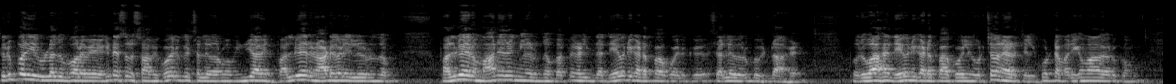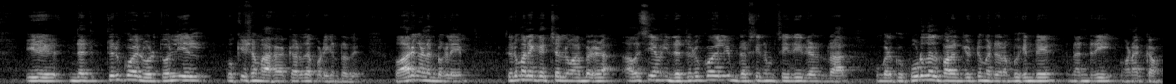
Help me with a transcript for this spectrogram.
திருப்பதியில் உள்ளது போலவே வெங்கடேஸ்வர சுவாமி கோயிலுக்கு செல்ல விரும்பும் இந்தியாவின் பல்வேறு நாடுகளில் இருந்தும் பல்வேறு மாநிலங்களில் இருந்தும் பக்தர்கள் இந்த தேவனி கடப்பா கோயிலுக்கு செல்ல விரும்புகின்றார்கள். பொதுவாக தேவனி கடப்பா கோயிலின் உற்சவ நேரத்தில் கூட்டம் அதிகமாக இருக்கும். இது இந்த திருக்கோயில் ஒரு தொல்லியல் பொக்கிஷமாக கருதப்படுகின்றது. வாருங்கள் நண்பர்களே திருமலைக்கு செல்லும் அன்பர்கள் அவசியம் இந்த திருக்கோயிலையும் தரிசனம் செய்தீர்கள் என்றால் உங்களுக்கு கூடுதல் பலன் கிட்டும் என்று நம்புகின்றேன். நன்றி வணக்கம்.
